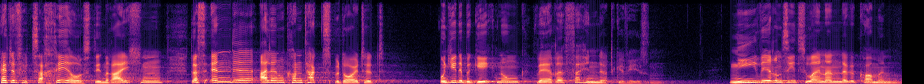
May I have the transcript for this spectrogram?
hätte für Zachäus, den Reichen, das Ende allen Kontakts bedeutet und jede Begegnung wäre verhindert gewesen. Nie wären sie zueinander gekommen,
